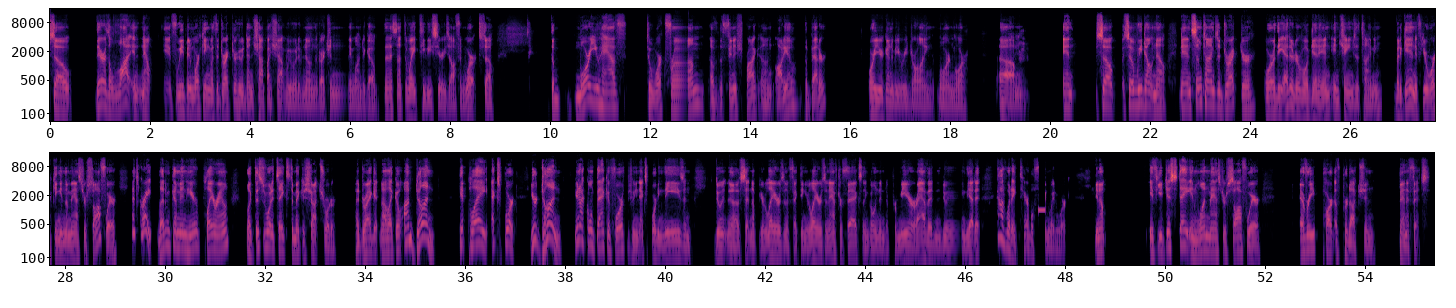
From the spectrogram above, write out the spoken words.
So there is a lot in now. If we had been working with a director who had done shot by shot, we would have known the direction they wanted to go. That's not the way TV series often work. So the more you have to work from of the finished product on audio, the better, or you're going to be redrawing more and more. Um, mm. and so, so we don't know. And sometimes the director or the editor will get in and change the timing. But again, if you're working in the master software, that's great. Let them come in here, play around. Look, this is what it takes to make a shot shorter. I drag it and I let go. I'm done. Hit play, export. You're done. You're not going back and forth between exporting these and doing uh, setting up your layers and affecting your layers in After Effects, and then going into Premiere or Avid and doing the edit. God, what a terrible way to work. You know, if you just stay in one master software, every part of production benefits.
